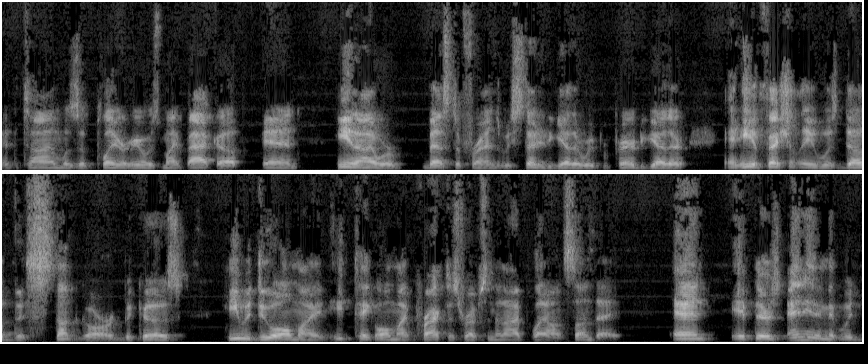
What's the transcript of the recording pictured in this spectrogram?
at the time was a player here, was my backup, and he and I were best of friends. We studied together, we prepared together, and he affectionately was dubbed the stunt guard because – he would do all my he'd take all my practice reps and then I play on Sunday. And if there's anything that would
